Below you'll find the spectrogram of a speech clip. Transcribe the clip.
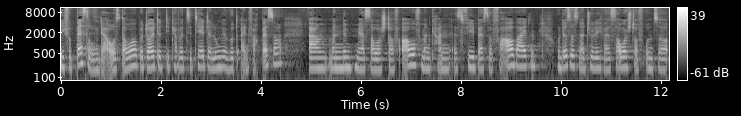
die Verbesserung der Ausdauer. Bedeutet, die Kapazität der Lunge wird einfach besser. Ähm, man nimmt mehr Sauerstoff auf, man kann es viel besser verarbeiten. Und das ist natürlich, weil Sauerstoff unser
